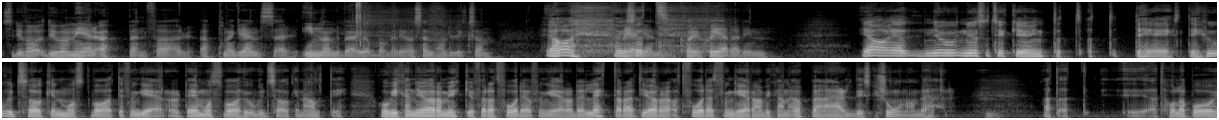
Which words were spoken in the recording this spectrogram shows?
Så du var, du var mer öppen för öppna gränser innan du började jobba med det och sen har du liksom ja, på vägen korrigera din... Ja, jag, nu, nu så tycker jag inte att, att det, är, det huvudsaken måste vara att det fungerar. Det måste vara huvudsaken alltid. Och vi kan göra mycket för att få det att fungera. Det är lättare att, göra, att få det att fungera om vi kan öppna en ärlig diskussion om det här. Mm. Att, att, att hålla på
